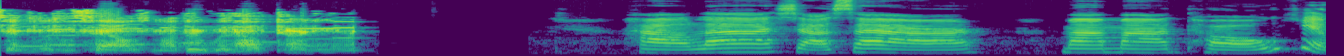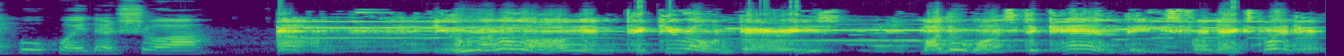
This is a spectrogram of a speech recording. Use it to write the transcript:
said little Sal's mother without turning around. 好了，小塞尔，妈妈头也不回地说 You run along and pick your own berries. Mother wants to can these for next winter.：“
